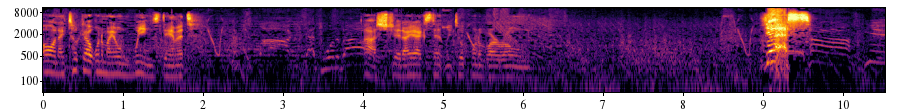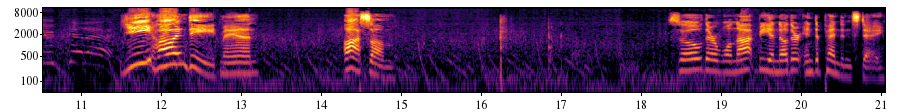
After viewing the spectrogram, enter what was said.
Oh, and I took out one of my own wings, damn it. Ah, shit, I accidentally took one of our own. Yes! Yeehaw indeed, man. Awesome. So there will not be another Independence Day.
